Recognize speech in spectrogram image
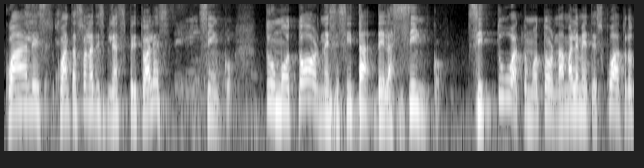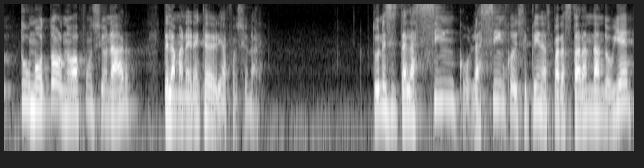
¿Cuáles, ¿Cuántas son las disciplinas espirituales? Cinco. Tu motor necesita de las cinco. Si tú a tu motor nada más le metes cuatro, tu motor no va a funcionar de la manera en que debería funcionar. Tú necesitas las cinco, las cinco disciplinas para estar andando bien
